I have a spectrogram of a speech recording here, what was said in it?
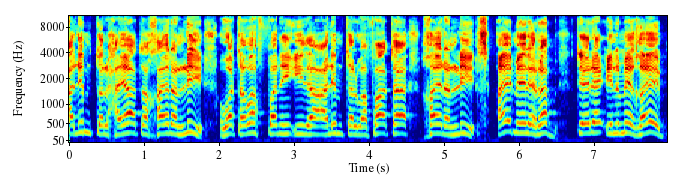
आलिम तलहयात खैरली व तवफ़नी इदा आलिम तलवफ़ात खैरली अय मेरे रब तेरे इल्म गैब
